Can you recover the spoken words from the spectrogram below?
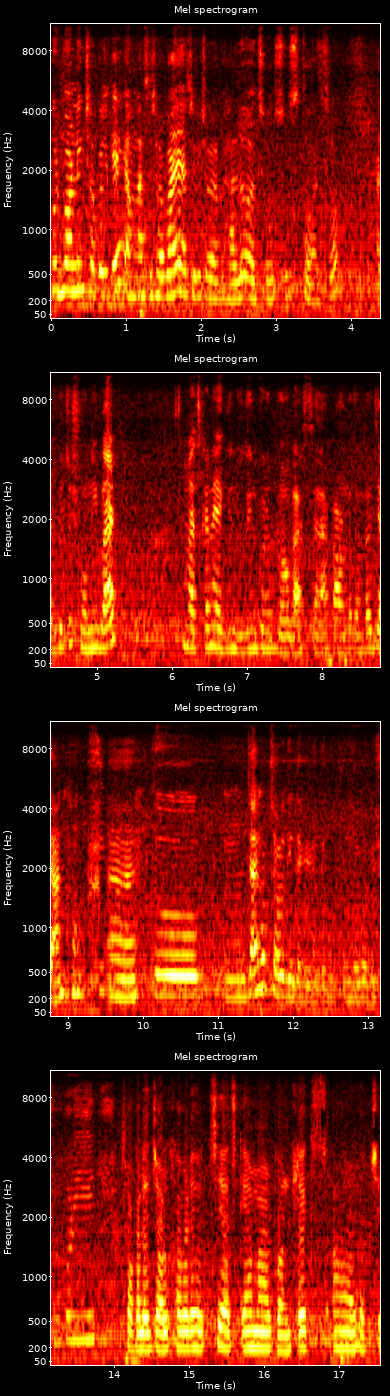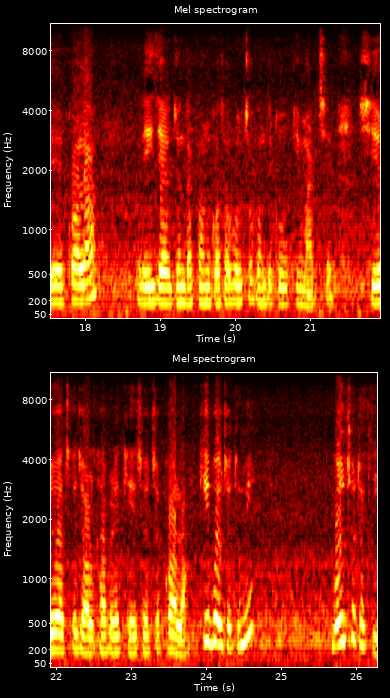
গুড মর্নিং সকলকে, কেমন আছে সবাই? আশা করি সবাই ভালো আছো, সুস্থ আছো। আজকে হচ্ছে শনিবার, মাঝখানে একদিন দুদিন করে ব্লগ আসছে না, কারণটা তোমরা জানো। তো যাই হোক, চলো দিনটাকে এখান থেকে খুব সুন্দরভাবে শুরু করি। সকালের জল খাবারে হচ্ছে আজকে আমার কর্নফ্লেক্স আর হচ্ছে কলা। আর এই যে একজন দেখো আমি কথা বলছো, ওখান থেকে উকি মারছে। সেও আজকে জল খাবারে খেয়েছে হচ্ছে কলা। কি বলছো তুমি? বলছোটা কি?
